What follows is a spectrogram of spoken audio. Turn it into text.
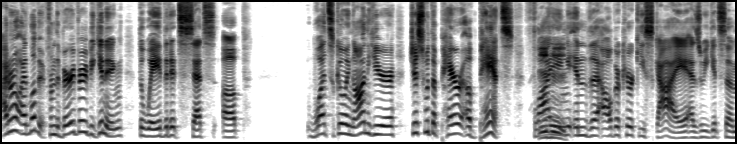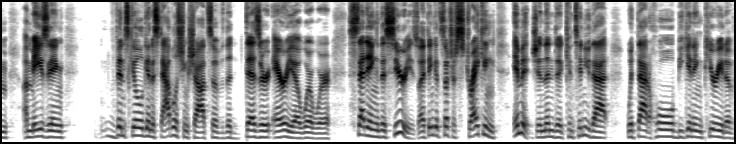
I don't know. I love it from the very, very beginning. The way that it sets up what's going on here, just with a pair of pants flying mm-hmm. in the Albuquerque sky, as we get some amazing Vince Gilligan establishing shots of the desert area where we're setting the series. I think it's such a striking image, and then to continue that with that whole beginning period of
